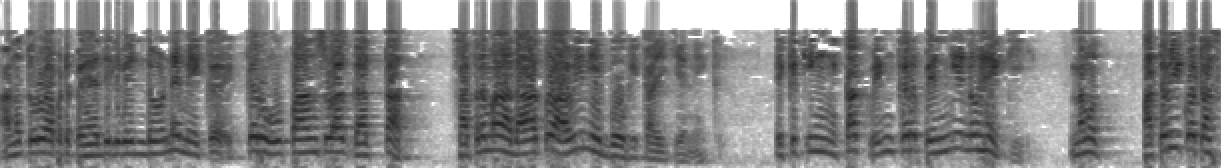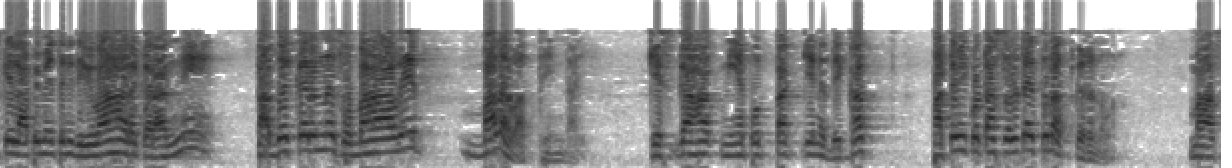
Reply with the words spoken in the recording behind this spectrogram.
අනතුරු අපිට පැහැදිලි වෙන්න ඕනේ මේක එක රූපාංශයක් ගත්තත් සතරමා ධාතු අවිනිබ්බෝකිකයි කියන එක. එකකින් එකක් වෙන් කර පෙන්න්නේ නොහැකි. නමුත් පඨවි කොටස් කියලා අපි මෙතනදී විවාහාර කරන්නේ තද කරන ස්වභාවය බලවත් හිඳයි. කෙස් ගහක් නියපොත්තක් කියන දෙකත් පඨවි කොටස් වලට ඇතුළත් කරනවා. මාස්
